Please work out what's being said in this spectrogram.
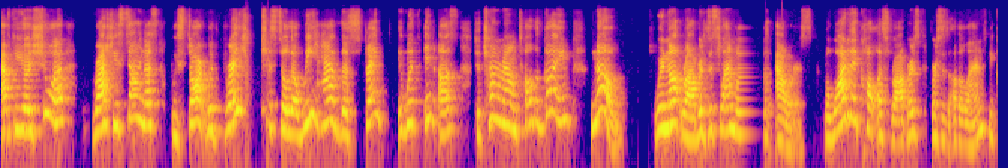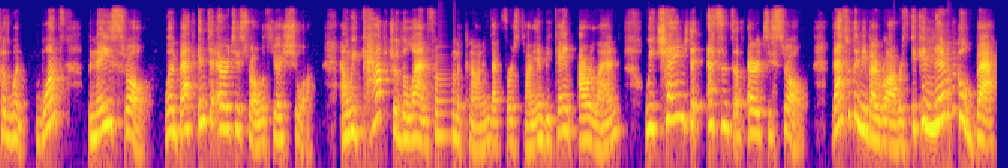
after Yeshua, Rashi is telling us we start with Breishis so that we have the strength within us to turn around and tell the guy, no, we're not robbers. This land was ours. But why do they call us robbers versus other lands? Because when once Bnei Yisrael went back into Eretz Yisrael with Yeshua, and we captured the land from the Canaanim that first time and became our land, we changed the essence of Eretz Yisrael. That's what they mean by robbers. It can never go back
